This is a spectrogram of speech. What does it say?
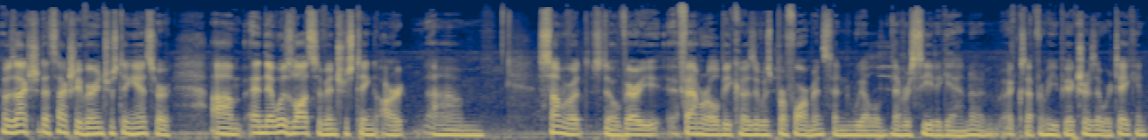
That was actually that's actually a very interesting answer, um, and there was lots of interesting art. Um, some of it, though, very ephemeral because it was performance, and we'll never see it again, uh, except for me pictures that were taken.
